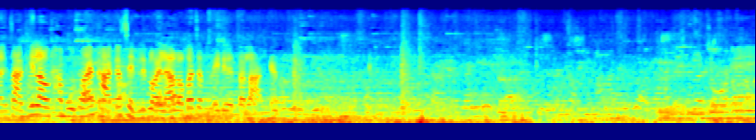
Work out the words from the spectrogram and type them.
หลังจากที่เราทำบุญไหว้พระกันเสร็จเรียบร้อยแล้ว เราก็จะไปเดินตลาดกันเออ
